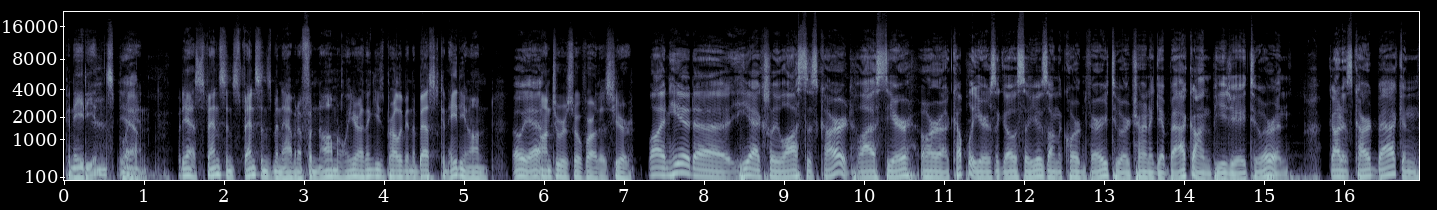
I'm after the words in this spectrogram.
Canadians Yeah. But yeah, Svensson Svensson's been having a phenomenal year. I think he's probably been the best Canadian on Oh yeah. on tour so far this year. Well, and he had uh, he actually lost his card last year or a couple of years ago. So he was on the Korn Ferry tour trying to get back on PGA Tour and got his card back and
